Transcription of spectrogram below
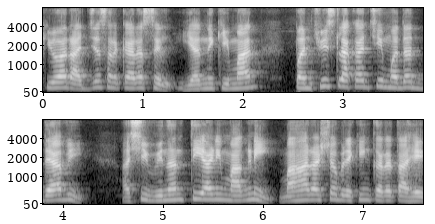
किंवा राज्य सरकार असेल यांनी किमान पंचवीस लाखांची मदत द्यावी अशी विनंती आणि मागणी महाराष्ट्र ब्रेकिंग करत आहे.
